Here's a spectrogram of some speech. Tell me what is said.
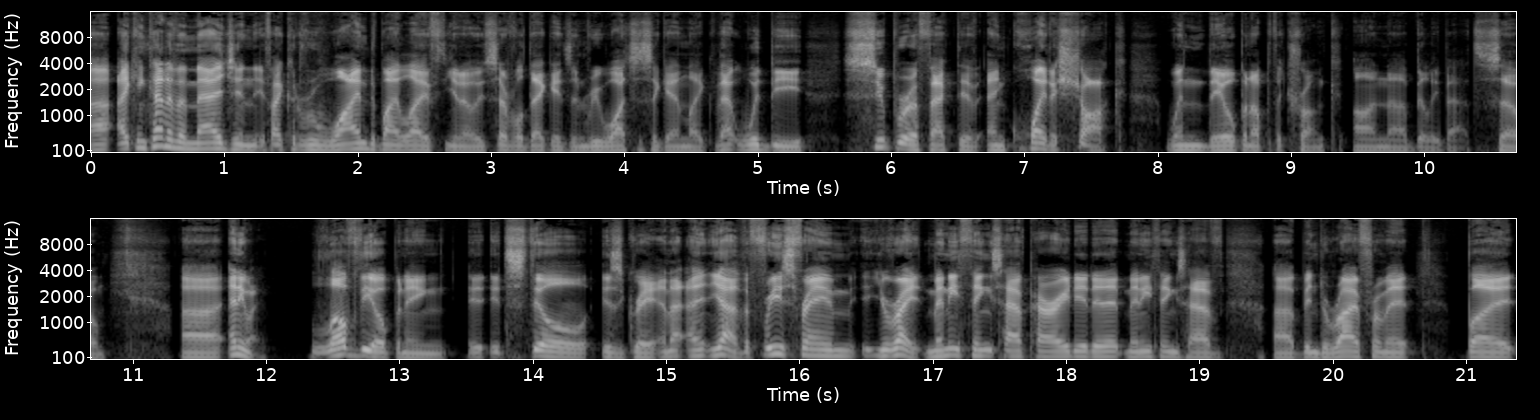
uh, i can kind of imagine if i could rewind my life you know several decades and rewatch this again like that would be super effective and quite a shock when they open up the trunk on uh, Billy Batts. So uh, anyway, love the opening. It, it still is great, and, I, and yeah, the freeze frame. You're right. Many things have parodied it. Many things have uh, been derived from it, but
